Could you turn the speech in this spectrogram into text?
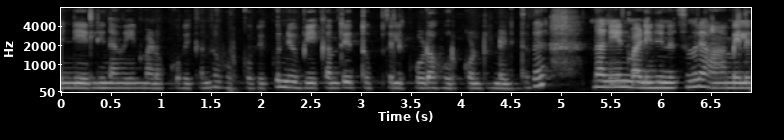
ಎಣ್ಣೆಯಲ್ಲಿ ನಾವು ಏನು ಮಾಡ್ಕೋಬೇಕಂದ್ರೆ ಹುರ್ಕೋಬೇಕು. ನೀವು ಬೇಕಂದರೆ ತುಪ್ಪದಲ್ಲಿ ಕೂಡ ಹುರ್ಕೊಂಡ್ರೆ ನಡೀತದೆ. ನಾನು ಏನು ಮಾಡಿದ್ದೀನಿ ಅಂತಂದರೆ ಆಮೇಲೆ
